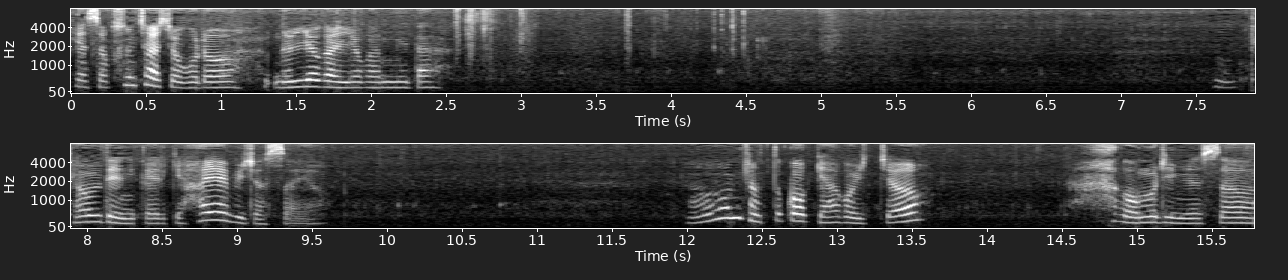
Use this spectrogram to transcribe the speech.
계속 순차적으로 늘려가려고 합니다. 음, 겨울 되니까 이렇게 하얘 비졌어요. 엄청 두껍게 하고 있죠. 딱 어무리면서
